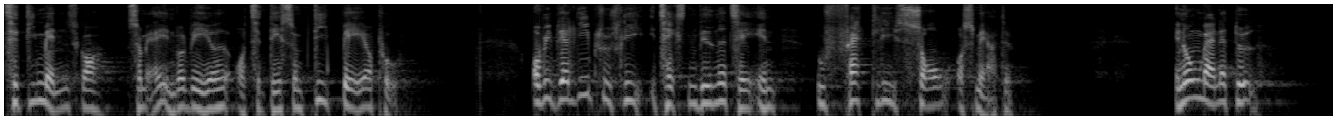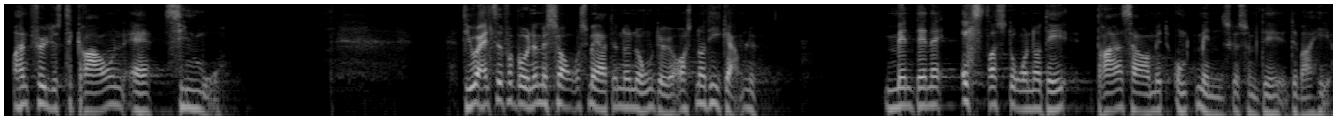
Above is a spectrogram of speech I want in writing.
til de mennesker, som er involveret, og til det, som de bærer på. Og vi bliver lige pludselig i teksten vidne til en ufattelig sorg og smerte. En ung mand er død, og han følges til graven af sin mor. De er jo altid forbundet med sorg og smerte, når nogen dør, også når de er gamle. Men den er ekstra stor, når det drejer sig om et ungt menneske, som det, det var her.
